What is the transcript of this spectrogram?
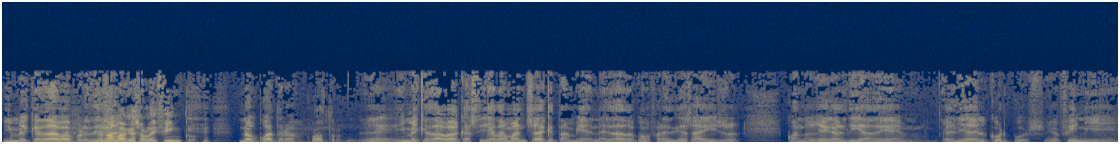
y me quedaba precisamente- Menos mal que solo hay cinco. No, cuatro. Cuatro. ¿eh? Y me quedaba Castilla-La Mancha, que también he dado conferencias ahí cuando llega el día de el día del Corpus, en fin, y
